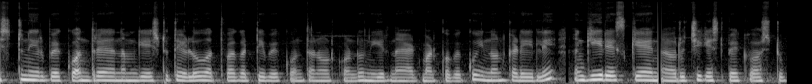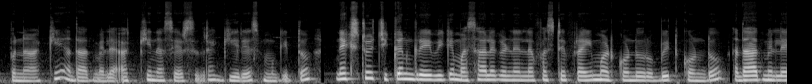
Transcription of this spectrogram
ಎಷ್ಟು ನೀರು ಬೇಕು ಅಂದರೆ ನಮಗೆ ಎಷ್ಟು ತೆಳು ಅಥವಾ ಗಟ್ಟಿ ಬೇಕು ಅಂತ ನೋಡಿಕೊಂಡು ನೀರನ್ನ ಆ್ಯಡ್ ಮಾಡ್ಕೋಬೇಕು. ಇನ್ನೊಂದು ಕಡೆ ಇಲ್ಲಿ ಗೀ ರೈಸ್ಗೆ ರುಚಿಗೆ ಎಷ್ಟು ಬೇಕು ಅಷ್ಟು ಉಪ್ಪನ್ನ ಹಾಕಿ, ಅದಾದಮೇಲೆ ಅಕ್ಕಿನ ಸೇರಿಸಿದ್ರೆ ಗೀ ರೈಸ್ ಮುಗೀತು ನೆಕ್ಸ್ಟ್ ಚಿಕನ್ ಗ್ರೇವಿಗೆ ಮಸಾಲೆಗಳನ್ನೆಲ್ಲ ಫಸ್ಟೇ ಫ್ರೈ ಮಾಡಿಕೊಂಡು ರುಬ್ಬಿಟ್ಕೊಂಡು, ಅದಾದಮೇಲೆ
